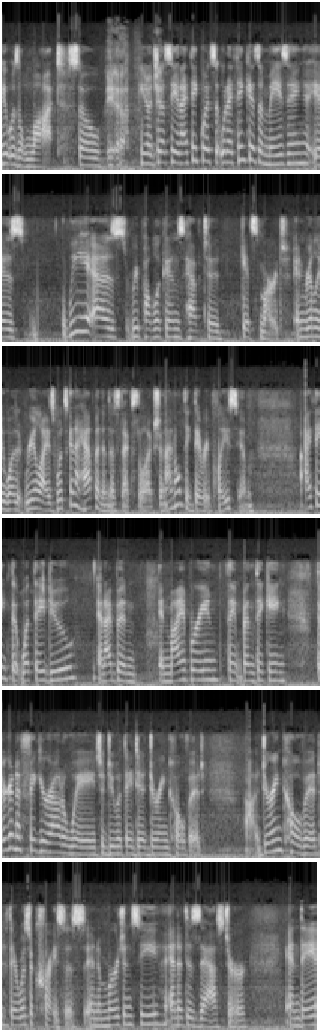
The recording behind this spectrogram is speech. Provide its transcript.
it was a lot. So, yeah. you know, Jesse, and I think what's what I think is amazing is we as Republicans have to get smart and really what, realize what's going to happen in this next election. I don't think they replace him. I think that what they do, and I've been in my brain been thinking, they're going to figure out a way to do what they did during COVID. Uh, during COVID, there was a crisis, an emergency, and a disaster, and they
